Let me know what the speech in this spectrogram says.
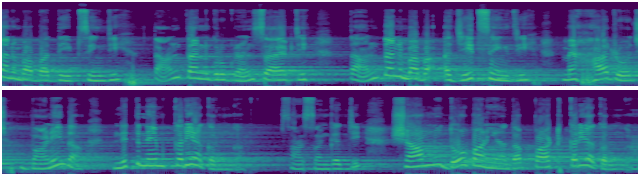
ਧੰਨ ਬਾਬਾ ਦੀਪ ਸਿੰਘ ਜੀ, ਧੰਨ ਧੰਨ ਗੁਰੂ ਗ੍ਰੰਥ ਸਾਹਿਬ ਜੀ, ਧੰਨ ਧੰਨ ਬਾਬਾ ਅਜੀਤ ਸਿੰਘ ਜੀ, ਮੈਂ ਹਰ ਰੋਜ਼ ਬਾਣੀ ਦਾ ਨਿਤਨੇਮ ਕਰਿਆ ਕਰੂੰਗਾ। ਸਾਧ ਸੰਗਤ ਜੀ, ਸ਼ਾਮ ਨੂੰ ਦੋ ਬਾਣੀਆਂ ਦਾ ਪਾਠ ਕਰਿਆ ਕਰੂੰਗਾ।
